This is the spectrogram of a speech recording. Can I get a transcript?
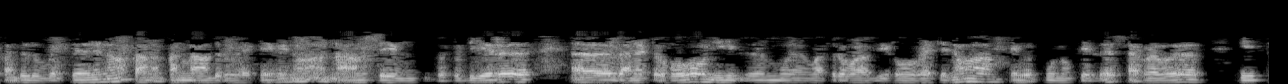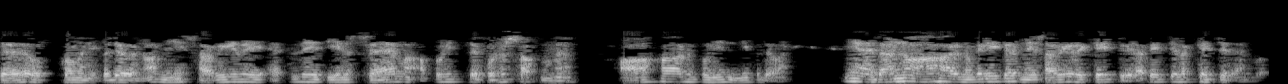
කඳුළු වැටෙනවා කන කන්නාඳුර වැටෙනවා නාමයෙන් දුදියර ධනට හෝ වතුර වාගේ හෝ වැටෙනවා. ඒක කුණු කෙල සරව හිත ඔක්කොම නිපදවනවා. මේ ශරීරයේ ඇතුලේ තියෙන සෑම අපවිත්‍ර කොටසක්ම ආහාර තුලින් නිපදවනවා. මේ දන්නවා ආහාර නොගෙන ඉතින් මේ ශරීරෙ කෙච්ච වෙලා කෙච්ච වෙලා කෙච්ච යනවා.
